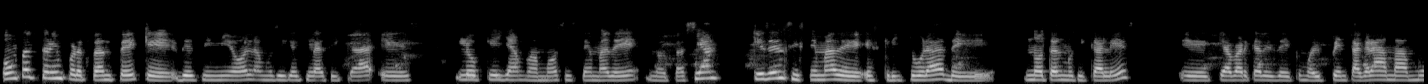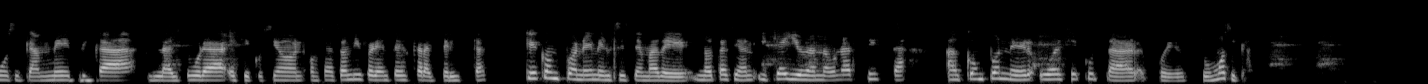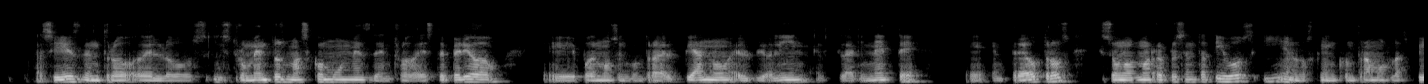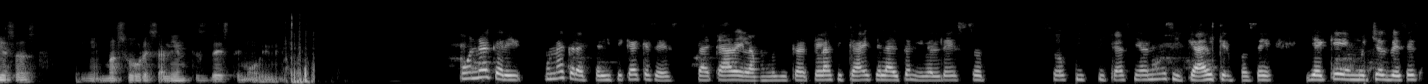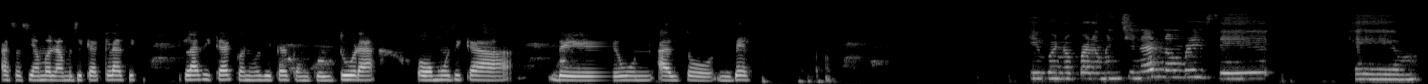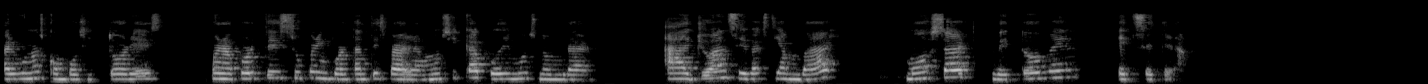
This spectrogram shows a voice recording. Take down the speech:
Un factor importante que definió la música clásica es lo que llamamos sistema de notación, que es el sistema de escritura de notas musicales eh, que abarca desde como el pentagrama, música métrica, la altura, ejecución, o sea, son diferentes características que componen el sistema de notación y que ayudan a un artista a componer o ejecutar pues su música. Así es, dentro de los instrumentos más comunes dentro de este periodo eh, podemos encontrar el piano, el violín, el clarinete, eh, entre otros, que son los más representativos y en los que encontramos las piezas eh, más sobresalientes de este movimiento. Una, una característica que se destaca de la música clásica es el alto nivel de sofisticación musical que posee, ya que muchas veces asociamos la música clásica, clásica con música con cultura o música de un alto nivel. Y bueno, para mencionar nombres de eh, algunos compositores con aportes súper importantes para la música, podemos nombrar a Johann Sebastian Bach, Mozart, Beethoven, etc.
